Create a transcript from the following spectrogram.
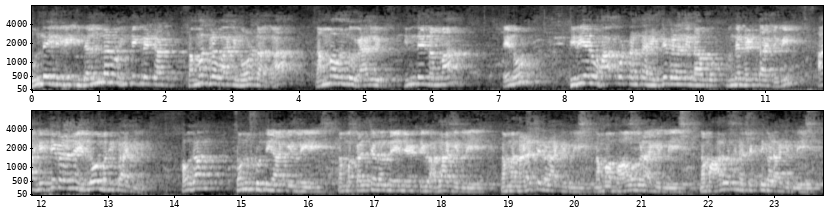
ಮುಂದೆ ಇದ್ದೀವಿ. ಇದೆಲ್ಲನೂ ಇಂಟಿಗ್ರೇಟ್ ಆಗಿ ಸಮಗ್ರವಾಗಿ ನೋಡಿದಾಗ ನಮ್ಮ ಒಂದು ವ್ಯಾಲ್ಯೂ ಹಿಂದೆ ನಮ್ಮ ಏನು ಹಿರಿಯರು ಹಾಕೊಟ್ಟಂತ ಹೆಜ್ಜೆಗಳಲ್ಲಿ ನಾವು ಮುಂದೆ ನಡೀತಾ ಇದ್ದೀವಿ. ಆ ಹೆಜ್ಜೆಗಳನ್ನು ಎಲ್ಲೋ ಮರಿತಾ ಇದ್ದೀವಿ. ಹೌದಾ? ಸಂಸ್ಕೃತಿ ಆಗಿರಲಿ, ನಮ್ಮ ಕಲ್ಚರ್ ಅಂತ ಏನು ಹೇಳ್ತೀವಿ ಅದಾಗಿರಲಿ, ನಮ್ಮ ನಡತೆಗಳಾಗಿರಲಿ, ನಮ್ಮ ಭಾವಗಳಾಗಿರಲಿ, ನಮ್ಮ ಆಲೋಚನಾ ಶಕ್ತಿಗಳಾಗಿರಲಿ.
